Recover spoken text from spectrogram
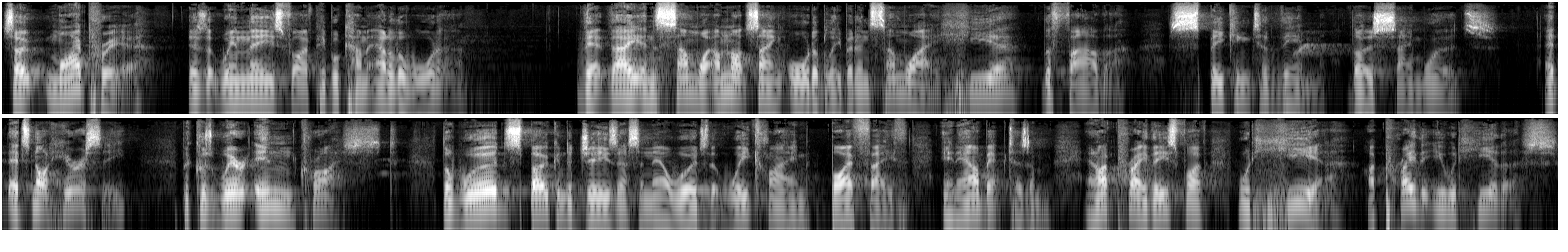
So, my prayer is that when these five people come out of the water, that they, in some way, I'm not saying audibly, but in some way, hear the Father speaking to them those same words. It's not heresy because we're in Christ. The words spoken to Jesus are now words that we claim by faith in our baptism. And I pray these five would hear, I pray that you would hear this.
